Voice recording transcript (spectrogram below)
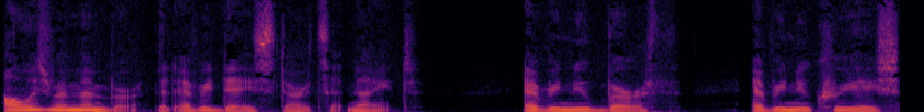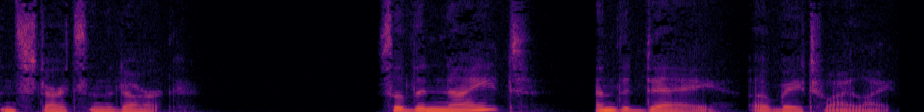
Always remember that every day starts at night. Every new birth, every new creation starts in the dark. So the night and the day obey twilight.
